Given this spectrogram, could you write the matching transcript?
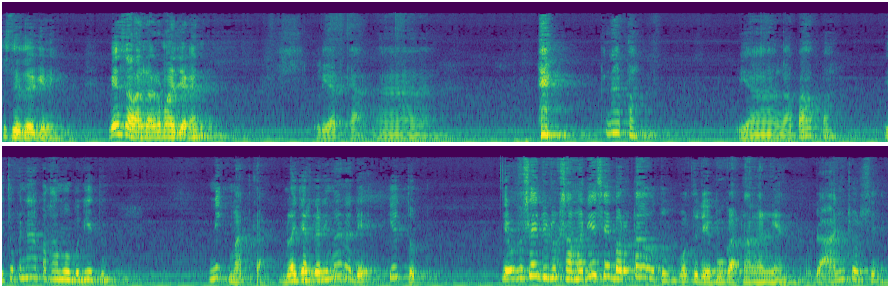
Terus dia gini, biasa anak remaja kan, lihat kak, nah, Heh, kenapa? Ya nggak apa-apa. Itu kenapa kamu begitu? Nikmat kak. Belajar dari mana deh? YouTube. Ya waktu saya duduk sama dia saya baru tahu tuh waktu dia buka tangannya. Udah hancur sini.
